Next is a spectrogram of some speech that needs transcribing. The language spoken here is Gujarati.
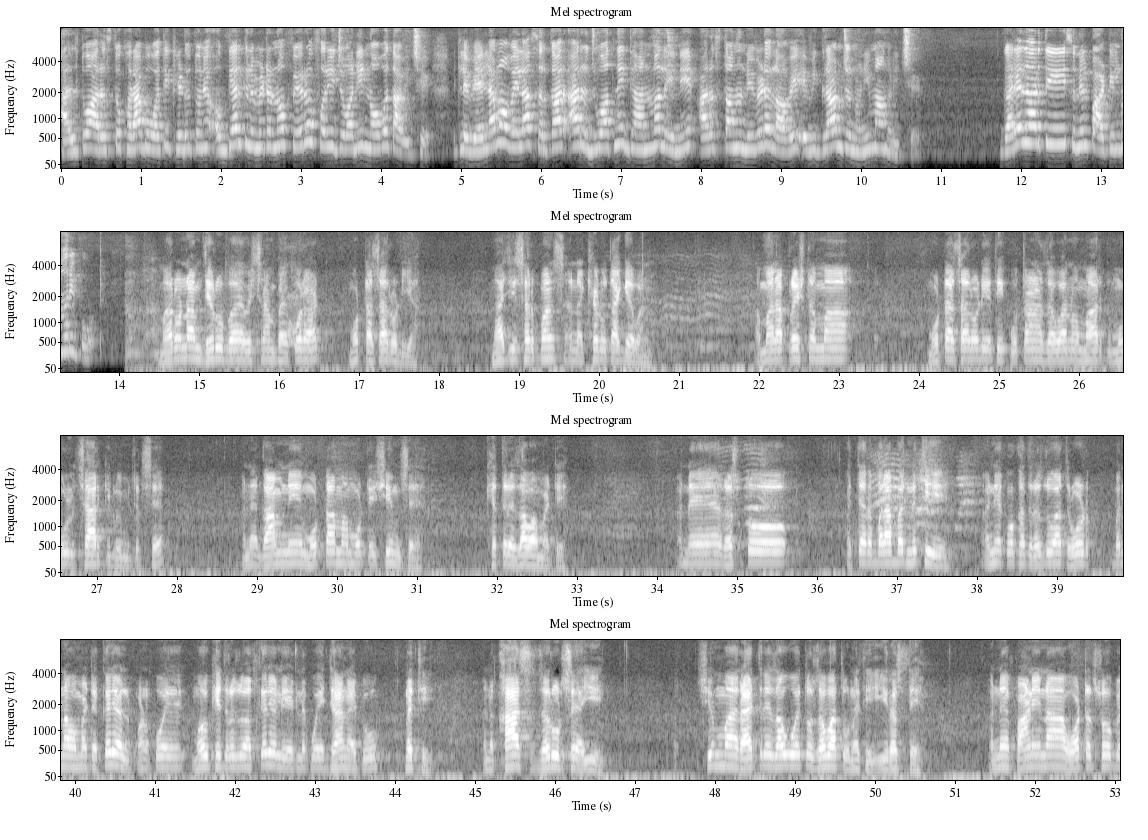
હાલ તો આ રસ્તો ખરાબ હોવાથી ખેડૂતોને અગિયાર કિલોમીટરનો ફેરો ફરી જવાની નોબત આવી છે. એટલે વહેલામાં વહેલા સરકાર આ રજૂઆતને ધ્યાનમાં લઈને આ રસ્તાનો નિવેડો લાવે એવી ગ્રામજનોની માંગણી છે. ગારેધારથી સુનિલ પાટીલનો રિપોર્ટ. મારું નામ ધીરુભાઈ વિશ્રામભાઈ કોરાટ, મોટા સારોડિયા. માજી સરપંચ અને ખેડૂત આગેવાન. અમારા પ્રશ્નમાં મોટા સારોડીથી કોતાણા જવાનો માર્ગ મૂળ ચાર કિલોમીટર છે અને ગામની મોટામાં મોટી સીમ છે ખેતરે જવા માટે. અને રસ્તો અત્યારે બરાબર નથી. અનેક વખત રજૂઆત રોડ બનાવવા માટે કરેલ, પણ કોઈ મૌખિત રજૂઆત કરેલી એટલે કોઈ ધ્યાન આપ્યું નથી. અને ખાસ જરૂર છે એ સીમમાં રાત્રે જવું હોય તો જવાતું નથી એ રસ્તે. અને પાણીના વોટર શોપ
